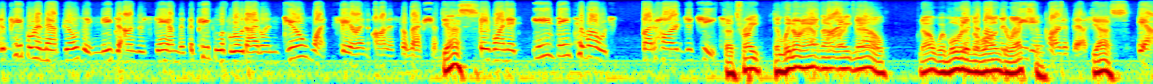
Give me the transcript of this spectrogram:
the people in that building need to understand that the people of Rhode Island do want fair and honest elections. Yes, They want it easy to vote, but hard to cheat. that's right, and we don't have And that right now. No, we're moving in the wrong the direction. part of this. Yes. Yeah.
